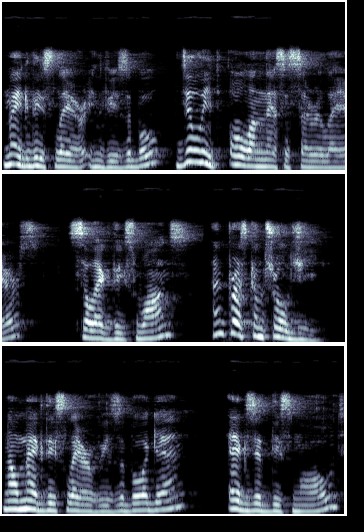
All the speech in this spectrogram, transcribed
make this layer invisible, delete all unnecessary layers, select these ones, and press Ctrl G. Now make this layer visible again, exit this mode,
